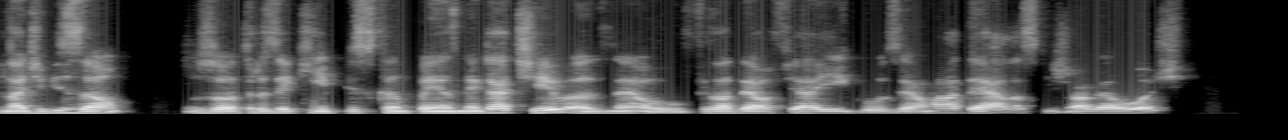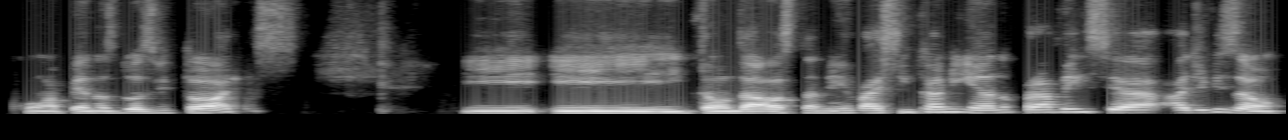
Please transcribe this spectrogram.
na divisão. As outras equipes, campanhas negativas, né? O Philadelphia Eagles é uma delas, que joga hoje, com apenas duas vitórias. E, e então Dallas também vai se encaminhando para vencer a, a divisão.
